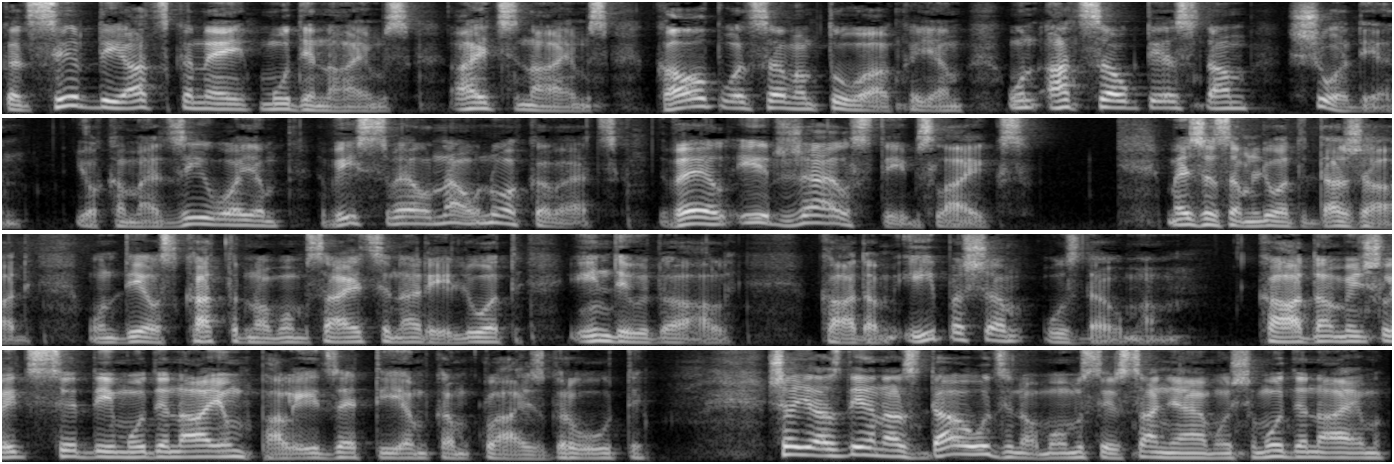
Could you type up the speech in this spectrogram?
kad sirdī atskanēja mudinājums, aicinājums kalpot savam tuvākajam un atsaukties tam šodien. Jo kamēr dzīvojam, viss vēl nav nokavēts, vēl ir žēlstības laiks. Mēs esam ļoti dažādi, un Dievs katru no mums aicina arī ļoti individuāli, kādam īpašam uzdevumam. Kādam viņš līdz sirdī mudinājumu palīdzēt tiem, kam klājas grūti, Šajās dienās daudzi no mums ir saņēmuši mudinājumu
